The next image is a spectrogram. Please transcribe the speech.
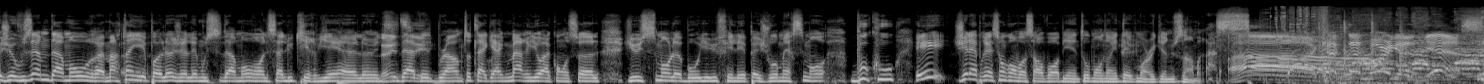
je vous aime d'amour. Euh, Martin, il est pas là. Je l'aime aussi d'amour. On le salue qui revient euh, lundi. Lundi. David Brown, toute la gang. Mario à console. Il y a eu Simon Lebeau, il y a eu Philippe. Je vous remercie mon- beaucoup. Et j'ai l'impression qu'on va se revoir bientôt. Mon nom est Dave Morgan. Je vous embrasse. Ah, Captain Morgan, yes!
